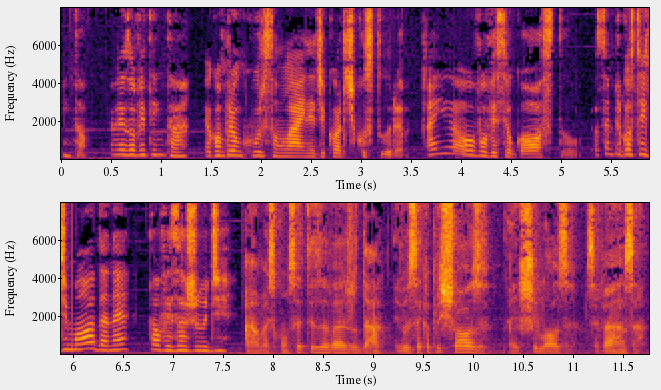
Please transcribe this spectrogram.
Então, eu resolvi tentar. Eu comprei um curso online de corte e costura. Aí eu vou ver se eu gosto. Eu sempre gostei de moda, né? Talvez ajude. Ah, mas com certeza vai ajudar. E você é caprichosa, é estilosa. Você vai arrasar.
